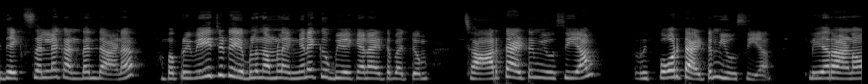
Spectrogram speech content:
ഇത് എക്സലിലെ കണ്ടന്റ് ആണ്. അപ്പൊ പ്രിവേറ്റ് ടേബിൾ നമ്മൾ എങ്ങനെയൊക്കെ ഉപയോഗിക്കാനായിട്ട് പറ്റും? ചാർട്ടായിട്ടും യൂസ് ചെയ്യാം റിപ്പോർട്ടായിട്ടും യൂസ് ചെയ്യാം. ക്ലിയർ ആണോ?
